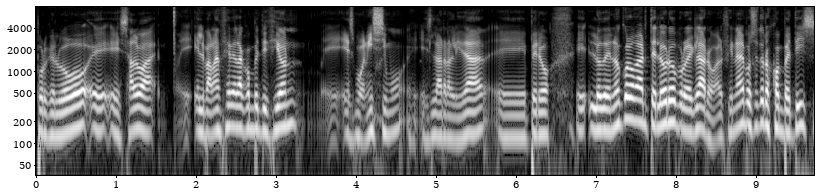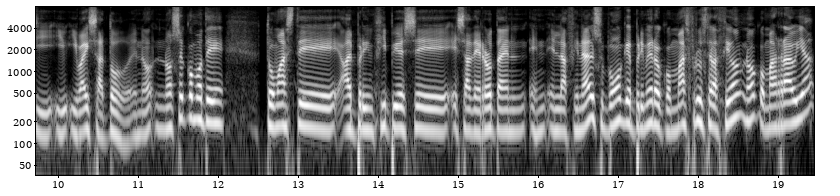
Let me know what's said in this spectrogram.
Porque luego, eh, eh, Salva, el balance de la competición eh, es buenísimo, es la realidad, pero lo de no colgarte el oro, porque claro, al final vosotros competís y, vais a todo. No, no sé cómo te tomaste al principio ese, esa derrota en, la final? Supongo que primero con más frustración, ¿no? Con más rabia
